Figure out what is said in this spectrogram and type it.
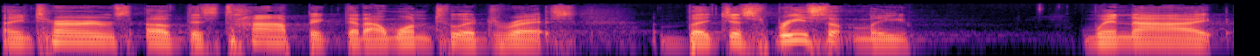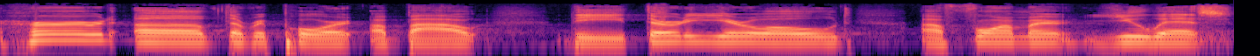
in terms of this topic that I wanted to address, but just recently, when I heard of the report about the 30 year old uh, former U.S.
